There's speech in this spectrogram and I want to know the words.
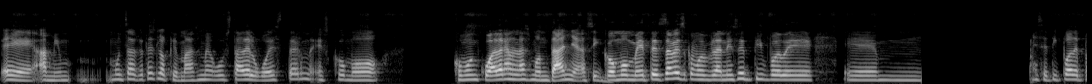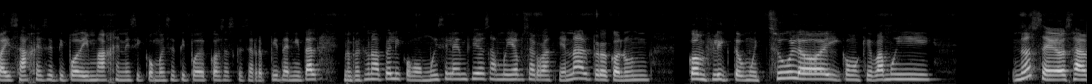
eh, a mí muchas veces lo que más me gusta del western es como cómo encuadran las montañas y cómo metes, ¿sabes? Como en plan ese tipo de em, ese tipo de paisaje, ese tipo de imágenes y como ese tipo de cosas que se repiten y tal. Me parece una peli como muy silenciosa, muy observacional, pero con un conflicto muy chulo y como que va muy no sé, o sea,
